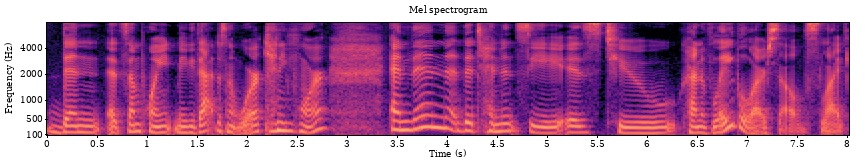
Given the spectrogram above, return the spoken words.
then at some point, maybe that doesn't work anymore. And then the tendency is to kind of label ourselves like,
